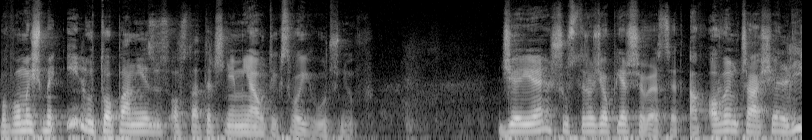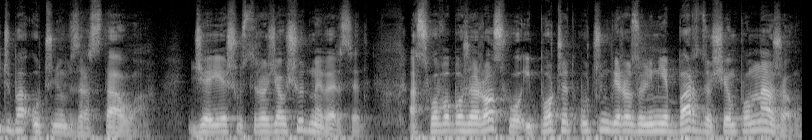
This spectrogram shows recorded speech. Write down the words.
Bo pomyślmy, ilu to Pan Jezus ostatecznie miał tych swoich uczniów. Dzieje, szósty rozdział, pierwszy werset. A w owym czasie liczba uczniów wzrastała. Dzieje, szósty rozdział, siódmy werset a Słowo Boże rosło i poczet uczniów w Jerozolimie bardzo się pomnażał.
